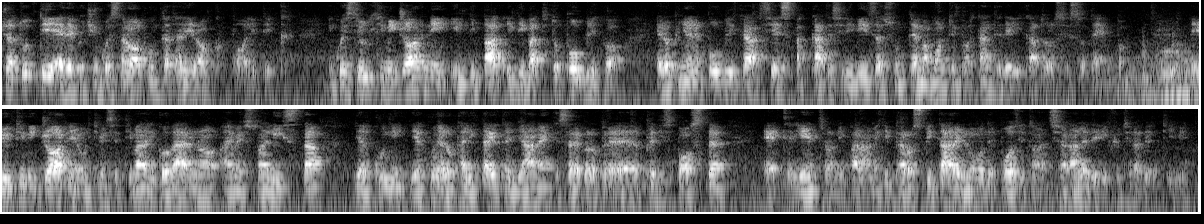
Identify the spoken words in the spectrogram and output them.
Ciao a tutti ed eccoci in questa nuova puntata di Rock Politic. In questi ultimi giorni il, il dibattito pubblico e l'opinione pubblica si è spaccata e si è divisa su un tema molto importante e delicato allo stesso tempo. Negli ultimi giorni, nelle ultime settimane, il governo ha emesso una lista di, alcuni, di alcune località italiane che sarebbero pre- predisposte e che rientrano nei parametri per ospitare il nuovo deposito nazionale dei rifiuti radioattivi.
